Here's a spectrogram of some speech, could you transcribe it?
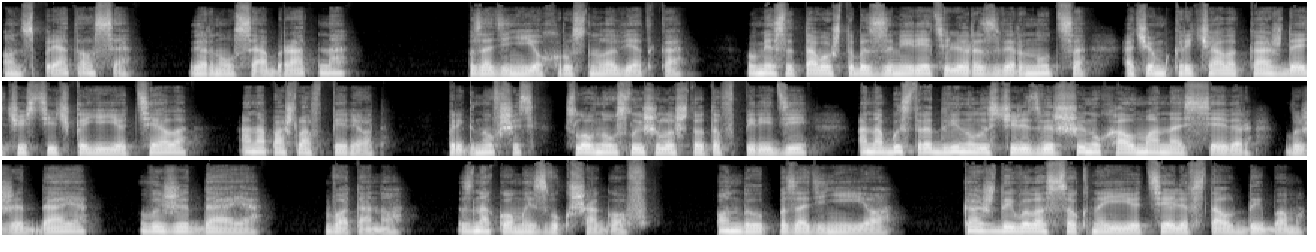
Он спрятался, вернулся обратно. Позади нее хрустнула ветка. Вместо того, чтобы замереть или развернуться, о чем кричала каждая частичка ее тела, она пошла вперед. Пригнувшись, словно услышала что-то впереди, она быстро двинулась через вершину холма на север, выжидая, выжидая. Вот оно, знакомый звук шагов. Он был позади нее. Каждый волосок на ее теле встал дыбом,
